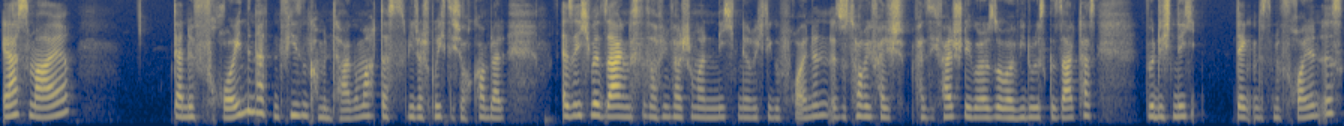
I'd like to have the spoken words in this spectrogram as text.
Erstmal, deine Freundin hat einen fiesen Kommentar gemacht. Das widerspricht sich doch komplett. Also ich würde sagen, das ist auf jeden Fall schon mal nicht eine richtige Freundin. Also sorry, falls ich, falls ich falsch liege oder so, aber wie du das gesagt hast, würde ich nicht denken, dass es eine Freundin ist.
